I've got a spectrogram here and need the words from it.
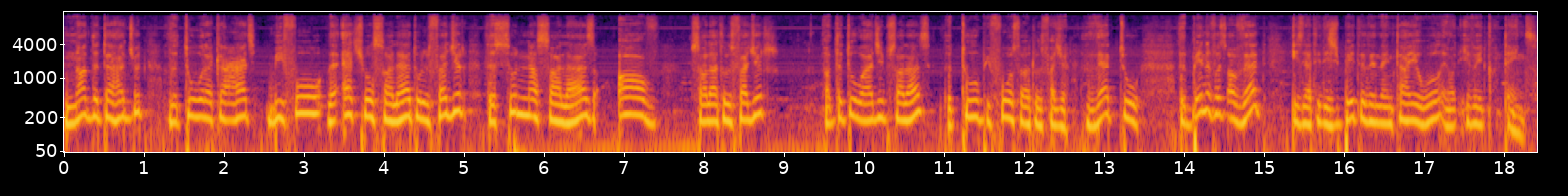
Not the tahajjud, the two rak'ats before the actual Salatul Fajr, the sunnah salahs of Salatul Fajr, not the two wajib salahs, the two before Salatul Fajr. That two the benefits of that is that it is better than the entire world and whatever it contains.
